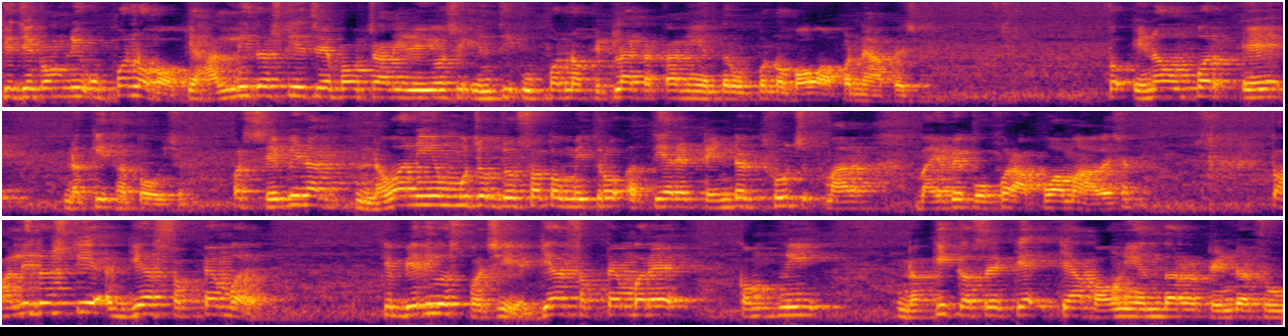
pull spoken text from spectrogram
કે જે કંપની ઉપરનો ભાવ, કે હાલની દ્રષ્ટિએ જે ભાવ ચાલી રહ્યો છે, એનાથી ઉપરનો કેટલા ટકાની અંદર ઉપરનો ભાવ આપણને આપે છે. તો એના ઉપર એ નક્કી થતો હોય છે. પણ સેબીના નવા નિયમ મુજબ જોશો તો મિત્રો, અત્યારે ટેન્ડર થ્રુ જ મારા બાયબેક ઓફર આપવામાં આવે છે. તો હાલની દ્રષ્ટિએ અગિયાર સપ્ટેમ્બર કે બે દિવસ પછી, અગિયાર સપ્ટેમ્બરે કંપની નક્કી કરશે કે કયા ભાવની અંદર ટેન્ડર શું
